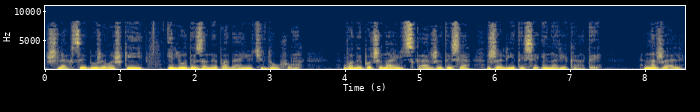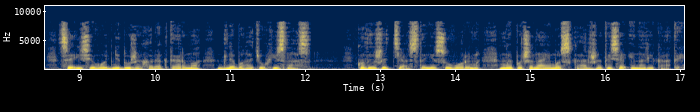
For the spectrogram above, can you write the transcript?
Шлях цей дуже важкий, і люди занепадають духом. Вони починають скаржитися, жалітися і нарікати. На жаль, це і сьогодні дуже характерно для багатьох із нас. Коли життя стає суворим, ми починаємо скаржитися і нарікати.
